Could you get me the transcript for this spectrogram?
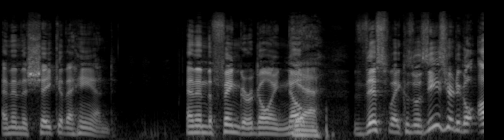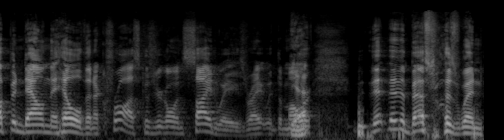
and then the shake of the hand, and then the finger going, nope, Yeah. This way, because it was easier to go up and down the hill than across because you're going sideways, right, with the mower. Th- then the best was when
